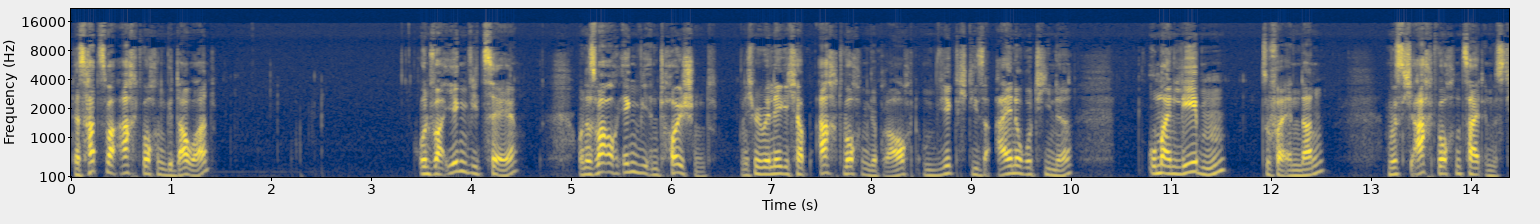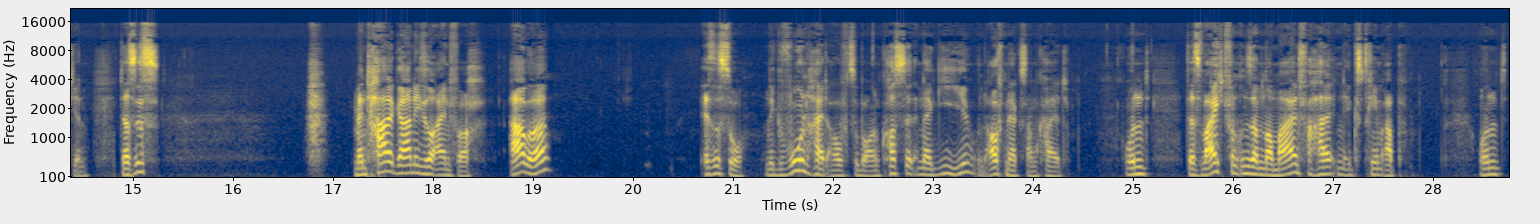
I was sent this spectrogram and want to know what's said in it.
Das hat zwar acht Wochen gedauert und war irgendwie zäh und es war auch irgendwie enttäuschend. Wenn ich mir überlege, ich habe acht Wochen gebraucht, um wirklich diese eine Routine, um mein Leben zu verändern, müsste ich acht Wochen Zeit investieren. Das ist mental gar nicht so einfach. Aber es ist so, eine Gewohnheit aufzubauen kostet Energie und Aufmerksamkeit. Und das weicht von unserem normalen Verhalten extrem ab. Und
